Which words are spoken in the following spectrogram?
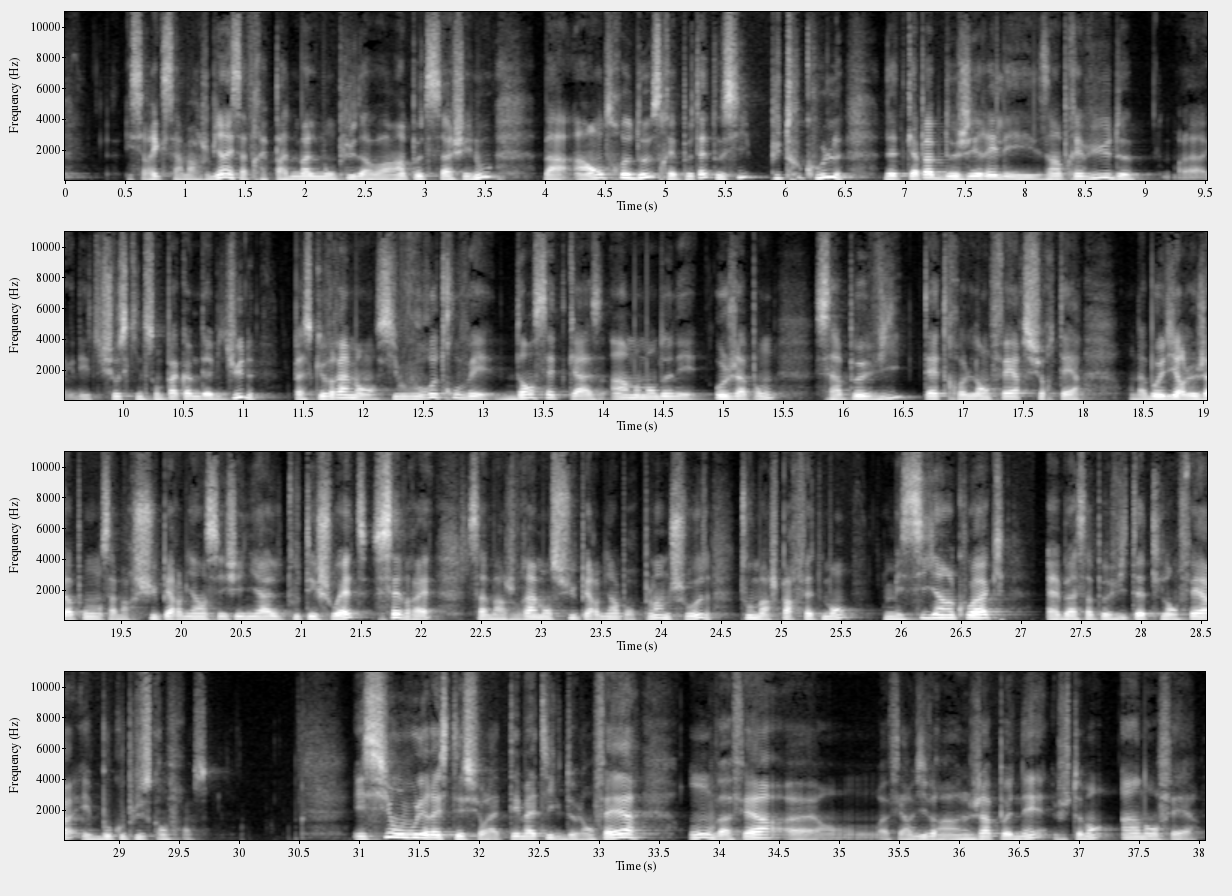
et c'est vrai que ça marche bien et ça ferait pas de mal non plus d'avoir un peu de ça chez nous, bah, un entre-deux serait peut-être aussi plutôt cool d'être capable de gérer les imprévus, de, voilà, des choses qui ne sont pas comme d'habitude. Parce que vraiment, si vous vous retrouvez dans cette case à un moment donné au Japon, ça peut vite être l'enfer sur Terre. On a beau dire le Japon, ça marche super bien, c'est génial, tout est chouette, c'est vrai, ça marche vraiment super bien pour plein de choses, tout marche parfaitement, mais s'il y a un couac, eh ben, ça peut vite être l'enfer et beaucoup plus qu'en France. Et si on voulait rester sur la thématique de l'enfer, on va faire, euh, vivre à un japonais justement un enfer.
